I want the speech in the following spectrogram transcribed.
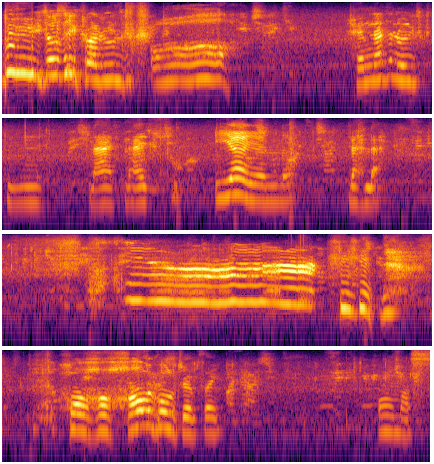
Biz nasıl ekran öldük. Aa, Hem nereden öldük? Nice nice. iyi ayarlı. Lehle. ha ha halık olacağım sanki. Olmaz.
